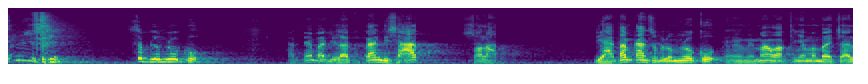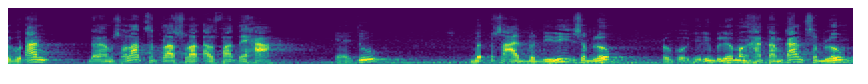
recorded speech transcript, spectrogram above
sebelum ruku. Artinya? Dilakukan di saat sholat. Dihatamkan sebelum ruku. Ya, memang waktunya membaca Al-Quran dalam sholat setelah surat Al-Fatihah. Yaitu saat berdiri sebelum rukuk. Jadi beliau menghatamkan sebelum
